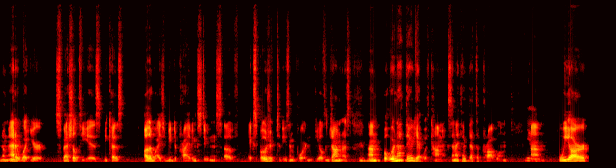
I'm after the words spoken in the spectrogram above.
no matter what your specialty is, because otherwise you'd be depriving students of exposure to these important fields and genres. Mm-hmm. Um, but we're not there yet with comics, and I think that's a problem. Yeah. Um, we are,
